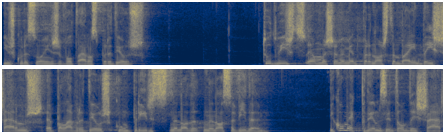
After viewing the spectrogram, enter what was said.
e os corações voltaram-se para Deus. Tudo isto é um chamamento para nós também deixarmos a palavra de Deus cumprir-se na, no, na nossa vida. E como é que podemos então deixar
